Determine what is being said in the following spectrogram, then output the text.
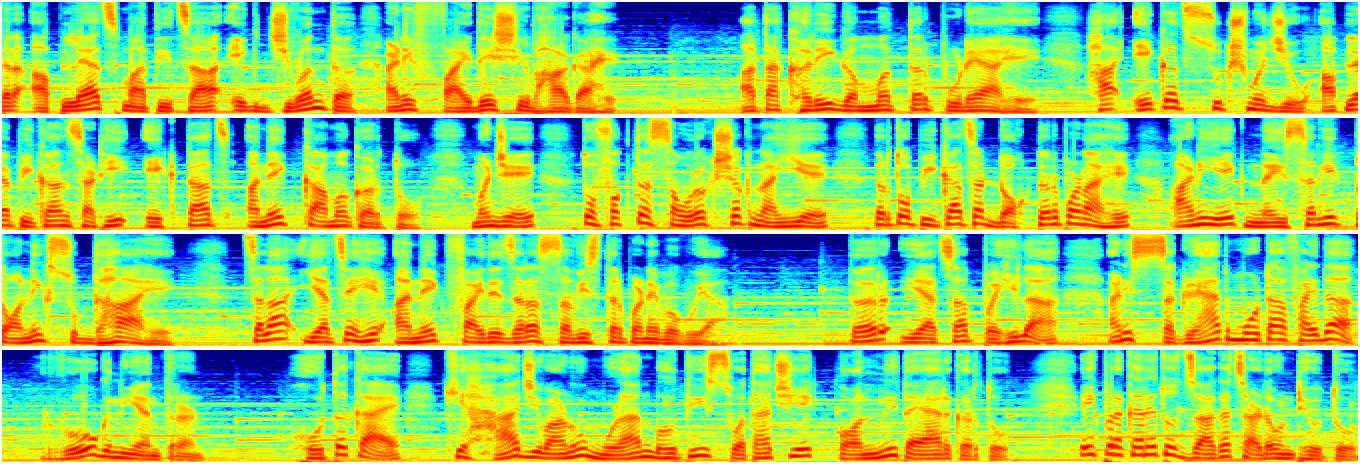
तर आपल्याच मातीचा एक जिवंत आणि फायदेशीर भाग आहे. आता खरी गंमत तर पुढे आहे. हा एकच सूक्ष्मजीव आपल्या पिकांसाठी एकटाच अनेक कामं करतो. म्हणजे तो फक्त संरक्षक नाहीये तर तो पिकाचा डॉक्टर पण आहे आणि एक नैसर्गिक टॉनिक सुद्धा आहे. चला याचे हे अनेक फायदे जरा सविस्तरपणे बघूया. तर याचा पहिला आणि सगळ्यात मोठा फायदा रोग नियंत्रण. होतं काय की हा जीवाणू मुळांभोवती स्वतःची एक कॉलनी तयार करतो. एक प्रकारे तो जागा चाडवून ठेवतो.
